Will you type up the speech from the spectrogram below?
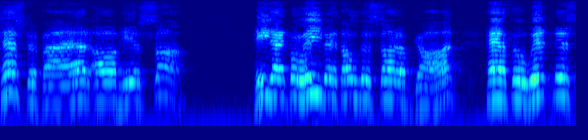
testified of his Son. He that believeth on the Son of God hath a witness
